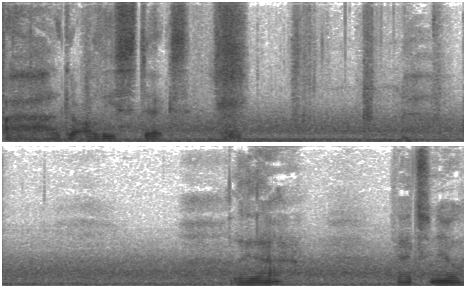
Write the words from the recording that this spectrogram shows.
Ah, look at all these sticks. Look at that. That's new.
